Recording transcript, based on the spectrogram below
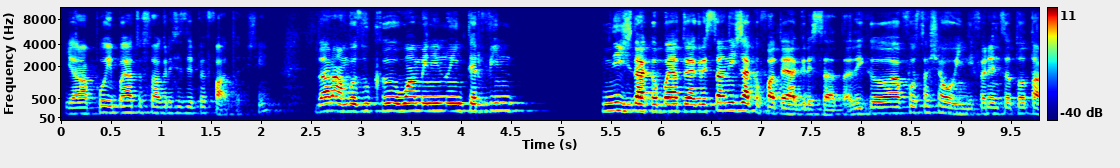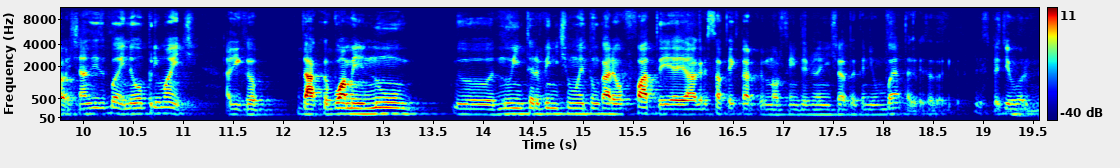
iar apoi băiatul să o agreseze pe fată, știi? Dar am văzut că oamenii nu intervin nici dacă băiatul e agresat, nici dacă fata e agresată. Adică a fost așa o indiferență totală și am zis, băi, ne oprim aici. Adică dacă oamenii nu, uh, nu intervin nici în momentul în care o fată e agresată, e clar că nu or să intervină niciodată când e un băiat agresat. Adică despre ce vorbim.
